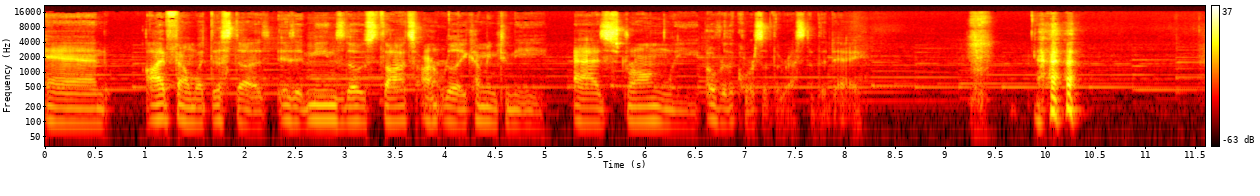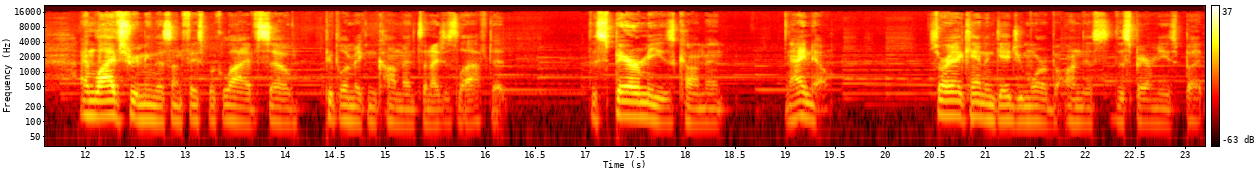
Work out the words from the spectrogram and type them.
And I've found what this does is it means those thoughts aren't really coming to me as strongly over the course of the rest of the day. I'm live streaming this on Facebook Live, so people are making comments, and I just laughed at the spare me's comment. I know. Sorry I can't engage you more on this, the spare me's, but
